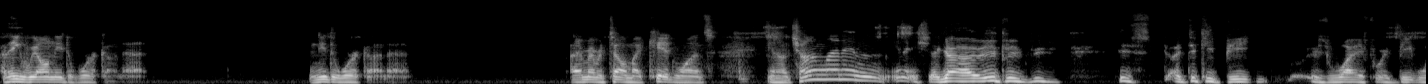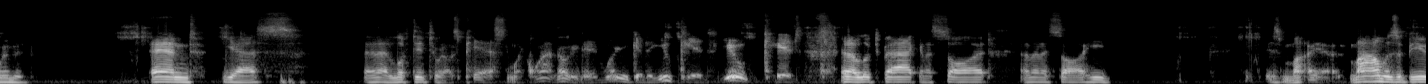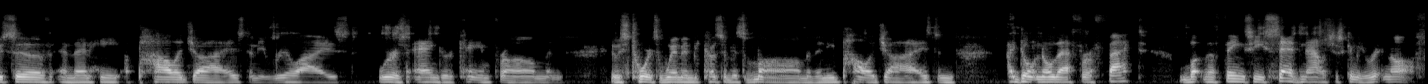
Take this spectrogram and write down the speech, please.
I think we all need to work on that. We need to work on that. I remember telling my kid once, you know, John Lennon, you know, she's like, he, he's, I think he beat his wife or he beat women. And yes, and I looked into it. I was pissed. I'm like, wow, no, you didn't. What are you kidding? You kids, you kids. And I looked back and I saw it. And then I saw he, his mo- uh, mom was abusive. And then he apologized and he realized where his anger came from. And it was towards women because of his mom. And then he apologized. And I don't know that for a fact. But the things he said now is just going to be written off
